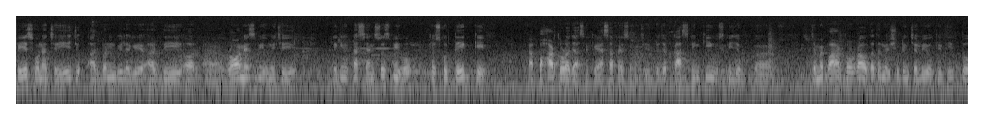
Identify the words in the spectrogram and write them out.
फेस होना चाहिए जो अर्बन भी लगे अर्दी और रॉनेस भी होनी चाहिए, लेकिन इतना सेंसस भी हो कि उसको देख के पहाड़ तोड़ा जा सके, ऐसा फेस होना चाहिए। तो जब कास्टिंग की उसकी जब जब मैं पहाड़ तोड़ रहा होता था, मेरी शूटिंग चल रही होती थी तो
